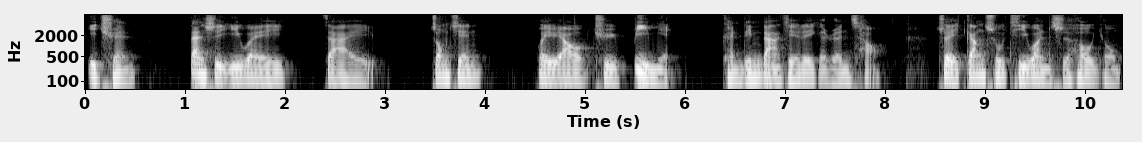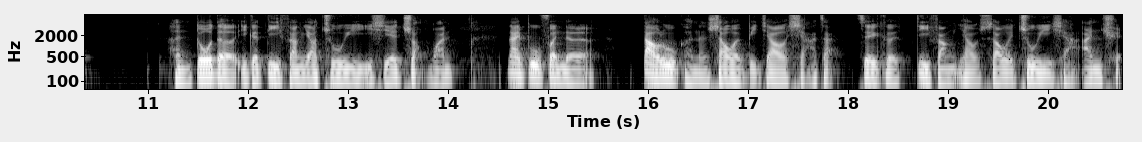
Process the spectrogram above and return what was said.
一圈。但是因为在中间会要去避免垦丁大街的一个人潮，所以刚出 T one 的时候，有很多的一个地方要注意一些转弯，那一部分的道路可能稍微比较狭窄。这个地方要稍微注意一下安全。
